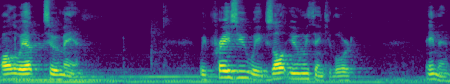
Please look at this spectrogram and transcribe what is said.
all the way up to a man. We praise you, we exalt you, and we thank you, Lord. Amen.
